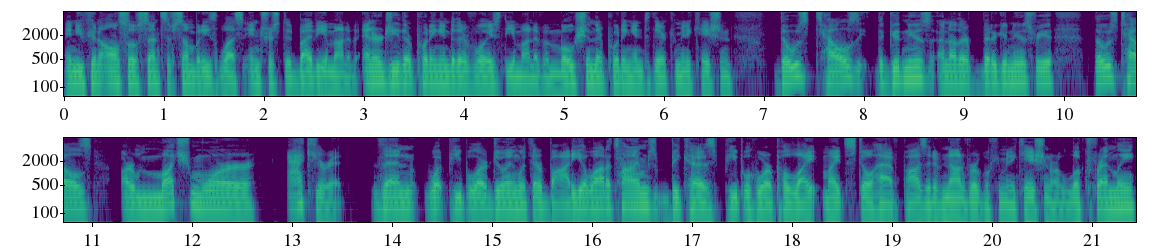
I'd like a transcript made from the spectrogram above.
and you can also sense if somebody's less interested by the amount of energy they're putting into their voice, the amount of emotion they're putting into their communication. Those tells. The good news, another bit of good news for you. Those tells are much more accurate than what people are doing with their body a lot of times because people who are polite might still have positive nonverbal communication or look friendly.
